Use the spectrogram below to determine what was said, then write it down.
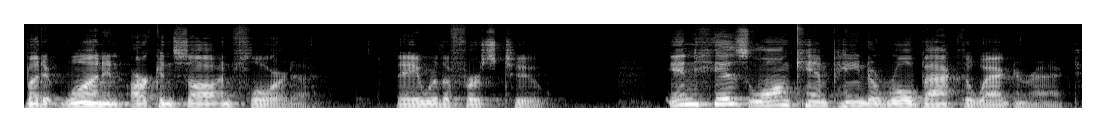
but it won in Arkansas and Florida. They were the first two. In his long campaign to roll back the Wagner Act,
